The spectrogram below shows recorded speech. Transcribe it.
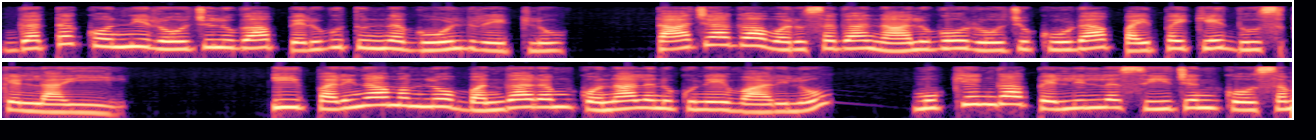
గత కొన్ని రోజులుగా పెరుగుతున్న గోల్డ్ రేట్లు తాజాగా వరుసగా నాలుగో రోజు కూడా పైపైకే దూసుకెళ్ళాయి. ఈ పరిణామంలో బంగారం కొనాలనుకునే వారిలో ముఖ్యంగా పెళ్ళిళ్ళ సీజన్ కోసం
